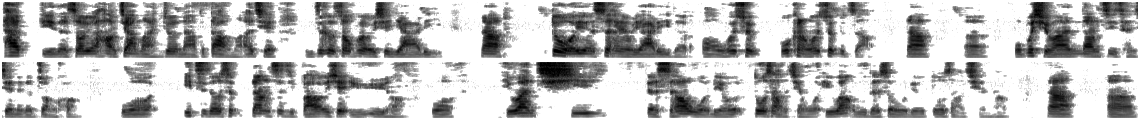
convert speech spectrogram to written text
它跌的时候有好价嘛，你就拿不到嘛，而且你这个时候会有一些压力，那对我而言是很有压力的哦，我会睡，我可能会睡不着，那呃，我不喜欢让自己呈现那个状况，我一直都是让自己保有一些余裕哈，我一万七的时候我留多少钱，我一万五的时候我留多少钱哈，那呃。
